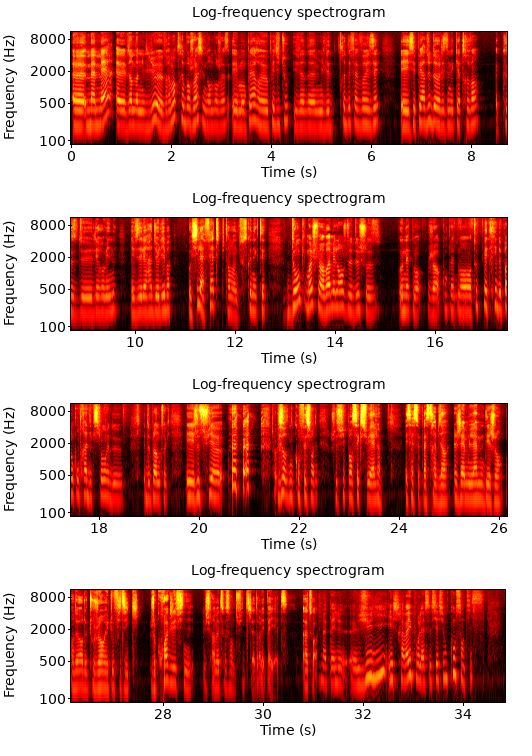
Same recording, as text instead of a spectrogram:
Euh, ma mère vient d'un milieu vraiment très bourgeois, c'est une grande bourgeoise. Et mon père, pas du tout. Il vient d'un milieu très défavorisé. Et il s'est perdu dans les années 80 à cause de l'héroïne. Et faisait les radios libres. Aussi la fête, putain, on est tous connectés. Donc, moi, je suis un vrai mélange de deux choses, honnêtement. Genre, complètement toute pétrie de plein de contradictions et de, de plein de trucs. Et je suis. Euh... J'ai l'impression d'une confession. Je suis pansexuelle. Et ça se passe très bien. J'aime l'âme des gens, en dehors de tout genre et tout physique. Je crois que j'ai fini. Je suis 1m68, j'adore les paillettes. À toi. Je m'appelle euh, Julie et je travaille pour l'association Consentis.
